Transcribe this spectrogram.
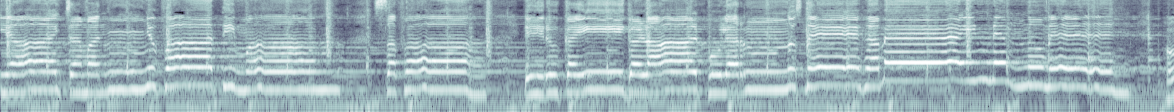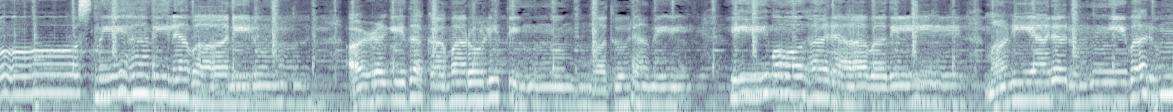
ാഴ്ച മഞ്ഞു ഫാത്തിമ സഫ ഇരു കൈകളാൽ പുലർന്നു സ്നേഹമേ ഇന്നെന്നുമേ. ഓ സ്നേഹനിലവാനിലും അഴകിത കമറൊളി തിങ്ങും മധുരമേ. ഈ മോഹരാവതിൽ മണിയരരുങ്ങി വരും.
